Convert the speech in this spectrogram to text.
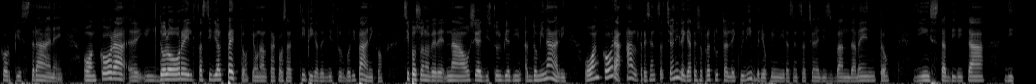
corpi estranei o ancora eh, il dolore il fastidio al petto, che è un'altra cosa tipica del disturbo di panico. Si possono avere nausea e disturbi ad- addominali o ancora altre sensazioni legate soprattutto all'equilibrio, quindi la sensazione di sbandamento, di instabilità, di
